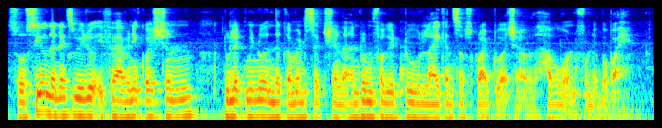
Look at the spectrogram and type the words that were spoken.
So see you in the next video. If you have any question do let me know in the comment section. And don't forget to like and subscribe to our channel. Have a wonderful day. Bye bye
